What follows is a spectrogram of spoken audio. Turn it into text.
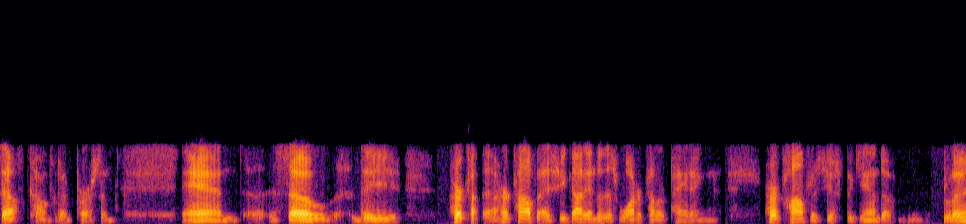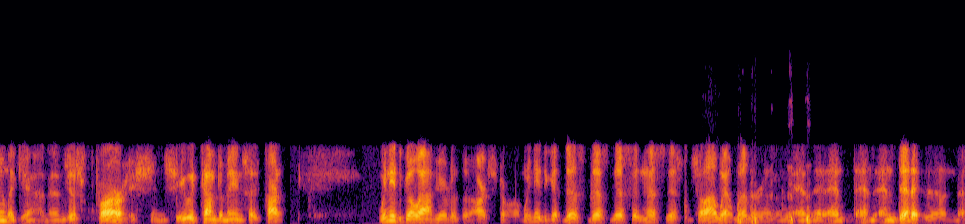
self-confident person. And uh, so the her her confidence as she got into this watercolor painting, her confidence just began to bloom again and just flourish. And she would come to me and say, Carla, we need to go out here to the art store. We need to get this, this, this, and this, this. So I went with her and and and and, and did it. And I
